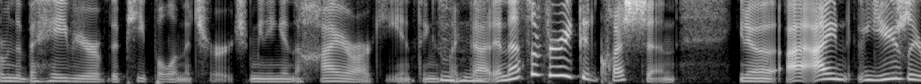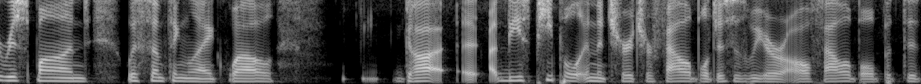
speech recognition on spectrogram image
from the behavior of the people in the church, meaning in the hierarchy and things mm-hmm. like that? And that's a very good question. You know, I, I usually respond with something like, well, God, uh, these people in the church are fallible just as we are all fallible, but the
